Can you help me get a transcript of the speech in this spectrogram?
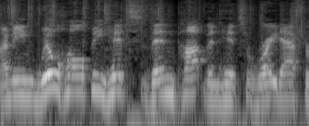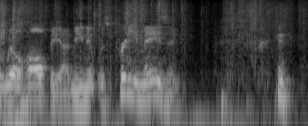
I mean, Will Holtby hits, then Potvin hits right after Will Holtby. I mean, it was pretty amazing.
